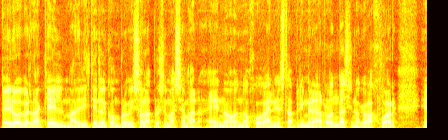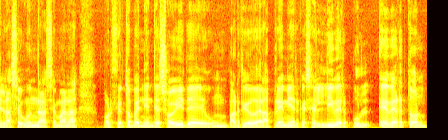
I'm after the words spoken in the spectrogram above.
pero es verdad que el Madrid tiene el compromiso la próxima semana. eh, No, no juega en esta primera ronda, sino que va a jugar en la segunda semana. Por cierto, pendientes hoy de un partido de la Premier, que es el Liverpool-Everton,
